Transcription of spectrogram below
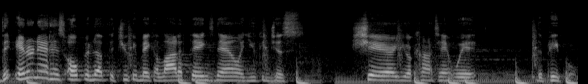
The internet has opened up that you can make a lot of things now and you can just share your content with the people.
